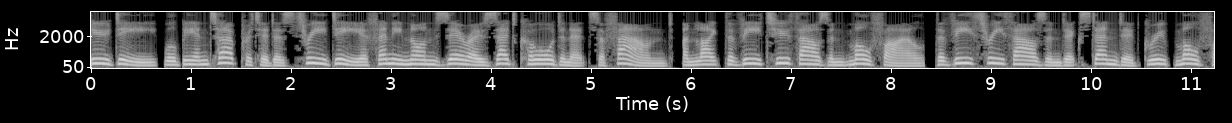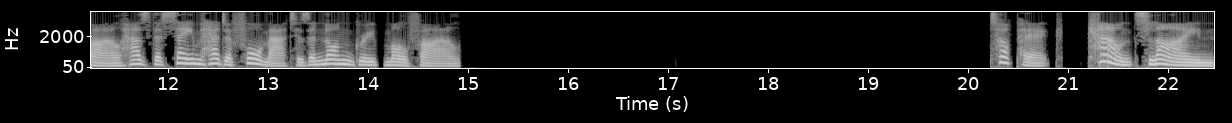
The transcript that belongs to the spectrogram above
2D will be interpreted as 3D if any non-zero Z coordinates are found. Unlike the V2000 molfile, the V3000 extended group molfile has the same header format as a non-group molfile. Topic: Counts line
